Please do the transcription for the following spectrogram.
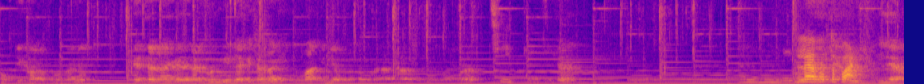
ਰੋਟੀ ਖਾ ਲਓ ਕੋਈ ਨਹੀਂ। ਫਿਰ ਚੱਲਾਂਗੇ ਨਾਲ ਮੰਮੀ ਲੈ ਕੇ ਚੱਲਾਂਗੇ। ਮਾਂ ਜੀ ਨੂੰ ਤਾਂ ਮੇਰਾ ਪੀਣਾ ਠੀਕ ਹੈ ਜੀ। ਠੀਕ ਹੈ। ਹਲੋ ਲੈ ਪੁੱਤ ਪਾਣੀ। ਲਿਆ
